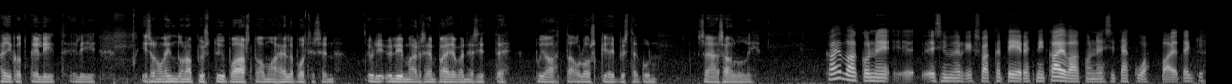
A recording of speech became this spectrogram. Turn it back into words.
heikot kelit. Eli isona lintuna pystyy paastoamaan helposti sen yli, ylimääräisen päivän ja sitten pujahtaa ulos kiepistä, kun sää sallii. Kaivaako ne esimerkiksi vaikka teeret, niin kaivaako ne sitä kuoppaa jotenkin?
